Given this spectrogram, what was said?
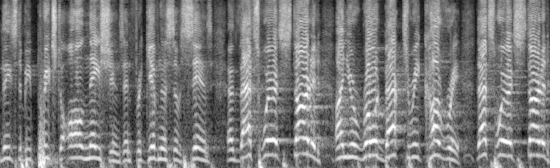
needs to be preached to all nations and forgiveness of sins. And that's where it started on your road back to recovery. That's where it started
